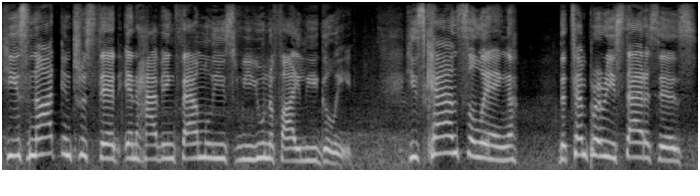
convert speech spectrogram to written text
he is not interested in having families reunify legally. He's canceling the temporary statuses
